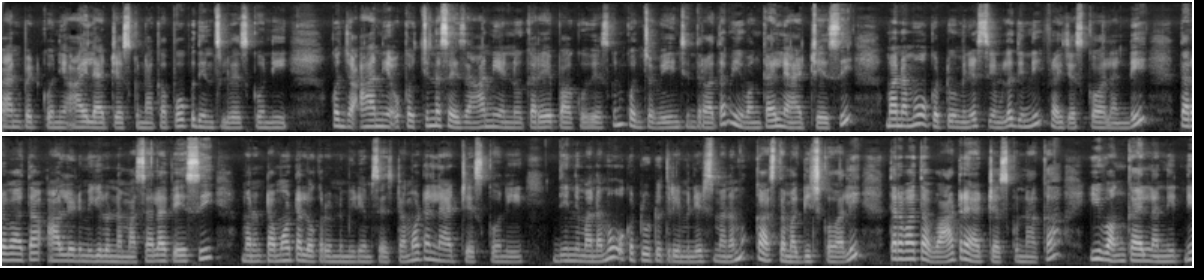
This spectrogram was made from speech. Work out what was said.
ప్యాన్ పెట్టుకొని ఆయిల్ యాడ్ చేసుకున్నాక పోపు దినుసులు వేసుకొని కొంచెం ఆనియన్ ఒక చిన్న సైజు ఆనియన్ కరివేపాకు వేసుకొని కొంచెం వేయించిన తర్వాత మీ వంకాయలని యాడ్ చేసి మనము ఒక టూ మినిట్స్ సిమ్లో దీన్ని ఫ్రై చేసుకోవాలండి. తర్వాత ఆల్రెడీ మిగిలిన మసాలా వేసి మనం టమోటాలు ఒక రెండు మీడియం సైజ్ టమోటాలను యాడ్ చేసుకొని దీన్ని మనము ఒక టూ టు త్రీ మినిట్స్ మనము కాస్త మగ్గించుకోవాలి. తర్వాత వాటర్ యాడ్ చేసుకున్నాక ఈ వంకాయలను అన్నిటిని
